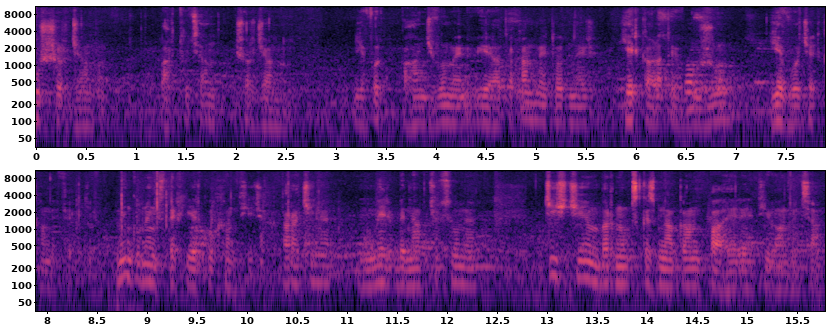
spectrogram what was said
ուշ շրջանում, բարդության շրջանում երբ որ պահանջվում են իրատական մեթոդներ, երկարատև բուժում եւ ոչ այդքան էֆեկտիվ։ Մենք ունենք այստեղ երկու խնդիր։ Առաջինը մեր բնակչությունը ճիշտ չի ըմբռնում սկզբնական պահերը հիվանդության։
